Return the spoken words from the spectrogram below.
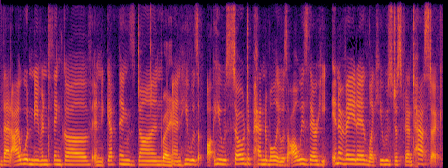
that I wouldn't even think of and get things done. Right. And he was uh, he was so dependable. He was always there. He innovated. Like he was just fantastic.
